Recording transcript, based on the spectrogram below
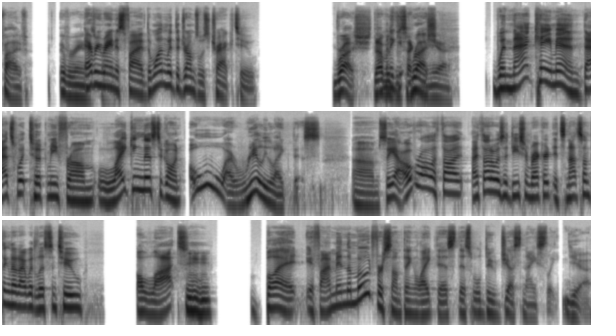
five. Every rain. is Every five. Rain is five. The one with the drums was track two. Rush. That I'm was the second Rush. one. Yeah. When that came in, that's what took me from liking this to going, oh, I really like this. Um, so yeah, overall, I thought I thought it was a decent record. It's not something that I would listen to a lot, Mhm. but if I'm in the mood for something like this, this will do just nicely. Yeah.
